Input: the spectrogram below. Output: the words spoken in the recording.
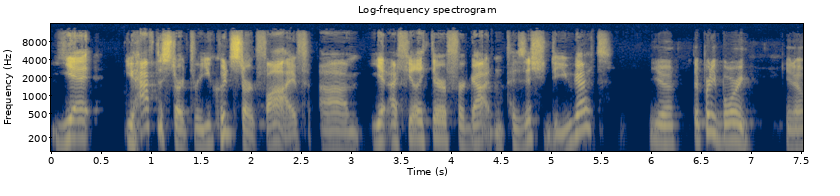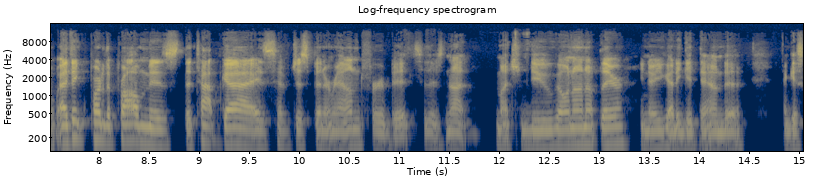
yet you have to start three. You could start five. Um, yet I feel like they're a forgotten position. Do you guys? Yeah, they're pretty boring. You know, I think part of the problem is the top guys have just been around for a bit, so there's not much new going on up there. You know, you got to get down to, I guess,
